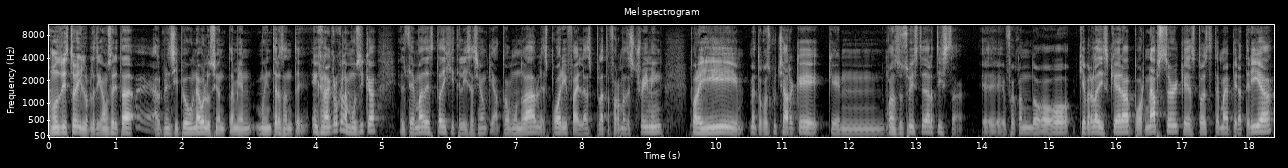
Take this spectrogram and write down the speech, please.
Hemos visto, y lo platicamos ahorita eh, al principio, una evolución también muy interesante. En general, creo que la música, el tema de esta digitalización que ya todo el mundo habla, Spotify, las plataformas de streaming, por ahí me tocó escuchar que, que en- cuando tú estuviste de artista, eh, fue cuando quiebra la disquera por Napster, que es todo este tema de piratería,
